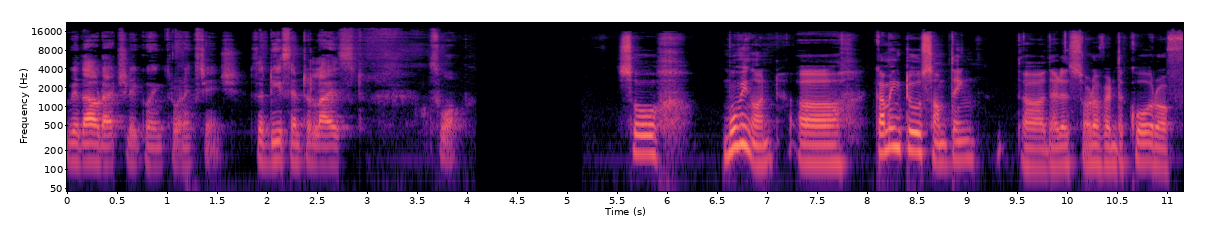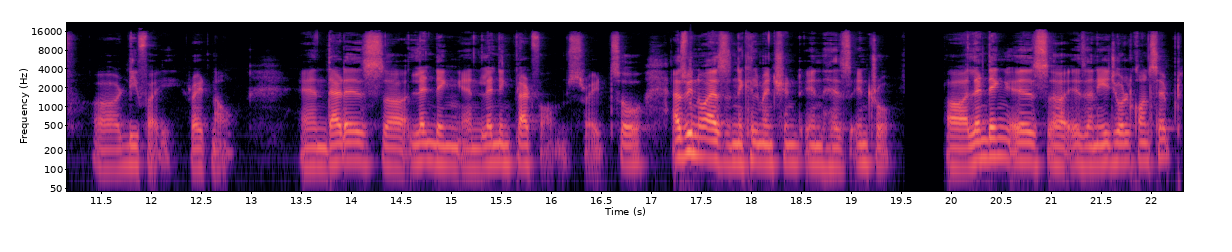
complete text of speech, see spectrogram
without actually going through an exchange. It's a decentralized swap. So, moving on, uh, coming to something uh, that is sort of at the core of DeFi right now, and that is uh, lending and lending platforms, right? So, as we know, as Nikhil mentioned in his intro, uh, lending is uh, is an age-old concept,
